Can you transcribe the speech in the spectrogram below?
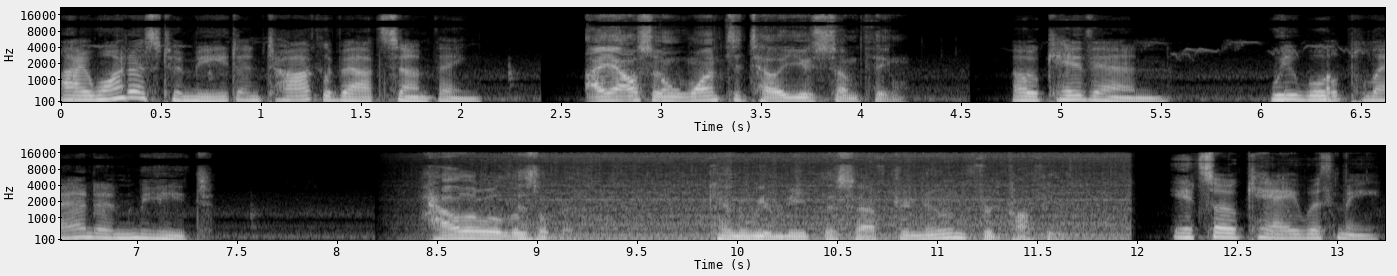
I want us to meet and talk about something. I also want to tell you something. Okay then. We will plan and meet. Hello, Elizabeth. Can we meet this afternoon for coffee? It's okay with me.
